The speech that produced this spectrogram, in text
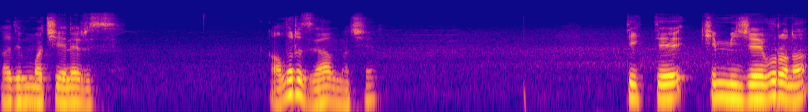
Hadi bu maçı yeneriz. Alırız ya bu maçı. Dikti. Kim Min-jae vur onu.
